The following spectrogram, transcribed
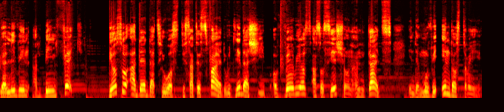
were living and being fake. He also added that he was dissatisfied with leadership of various associations and guides in the movie industry.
